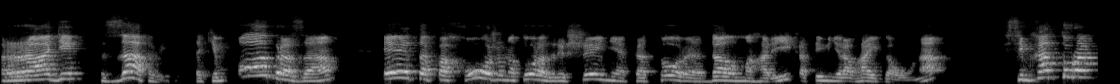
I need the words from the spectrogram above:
ради заповеди. Таким образом, это похоже на то разрешение, которое дал Магарик от имени Равгай Гаона в Симхат Тура,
